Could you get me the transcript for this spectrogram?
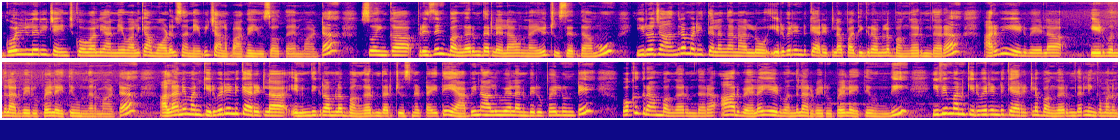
గోల్డ్ జ్యువెలరీ చేయించుకోవాలి అనే వాళ్ళకి ఆ మోడల్స్ అనేవి చాలా బాగా యూస్ అవుతాయన్నమాట. సో ఇంకా ప్రజెంట్ బంగారం ధరలు ఎలా ఉన్నాయో చూసేద్దాము. ఈరోజు ఆంధ్ర మరియు తెలంగాణలో ఇరవై రెండు క్యారెట్ల పది గ్రాముల బంగారం ధర అరవై ఏడు వేల ఏడు వందల అరవై రూపాయలు అయితే ఉందన్నమాట. అలానే మనకి ఇరవై రెండు క్యారెట్ల ఎనిమిది గ్రాముల బంగారం ధర చూసినట్టయితే యాభై నాలుగు వేల ఎనభై రూపాయలు ఉంటే ఒక గ్రామ్ బంగారం ధర ఆరు వేల ఏడు వందల అరవై రూపాయలు అయితే ఉంది. ఇవి మనకి ఇరవై రెండు క్యారెట్ల బంగారం ధరలు ఇంకా మనం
